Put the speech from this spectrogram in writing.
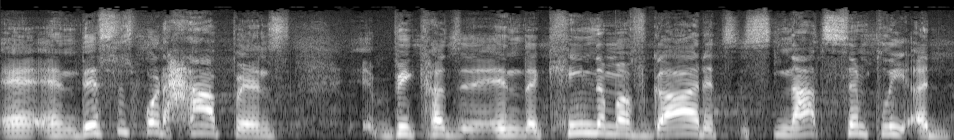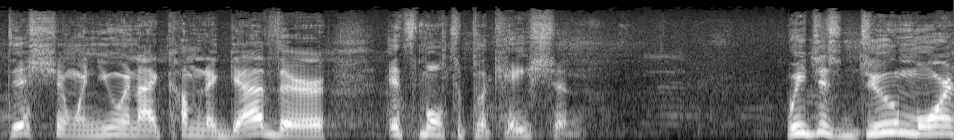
And, and this is what happens because in the kingdom of God, it's, it's not simply addition when you and I come together, it's multiplication. We just do more.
